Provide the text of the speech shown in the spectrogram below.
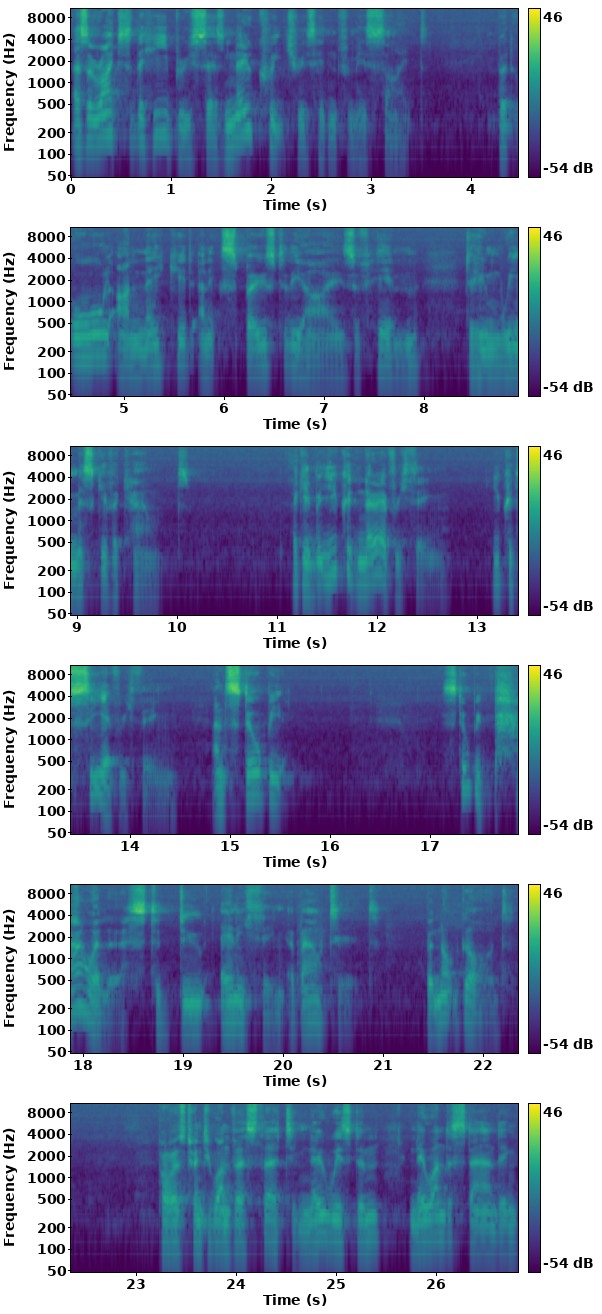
As the writer to the Hebrews says, no creature is hidden from his sight, but all are naked and exposed to the eyes of him to whom we must give account. Okay, but you could know everything, you could see everything, and still be still be powerless to do anything about it, but not God. Proverbs 21, verse 30 No wisdom, no understanding,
